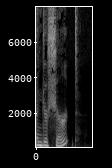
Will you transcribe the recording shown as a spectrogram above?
undershirt?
